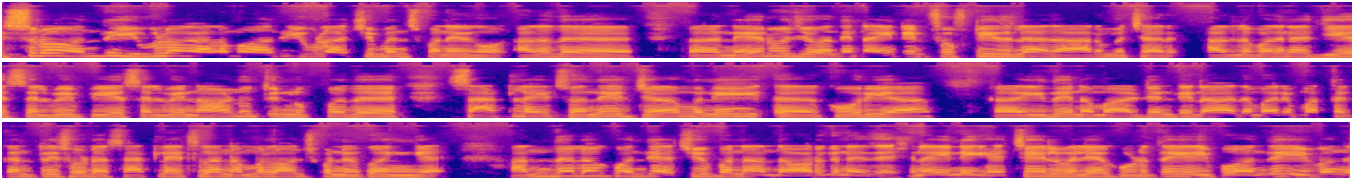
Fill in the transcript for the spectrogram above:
இஸ்ரோ வந்து இவ்வளவு காலமா வந்து இவ்வளவு அச்சீவ்மெண்ட்ஸ் பண்ணிருக்கோம். அதாவது நேருஜி வந்து நைன்டீன் பிப்டிஸ்ல அதை ஆரம்பிச்சாரு. அதுல பாத்தீங்கன்னா ஜிஎஸ்எல்வி பிஎஸ்எல்வி நானூத்தி முப்பது சேட்டலைட்ஸ் வந்து ஜெர்மனி கொரியா இது நம்ம அர்ஜென்டினா இந்த மாதிரி மத்த கண்ட்ரிஸோட சேட்டலைட்ஸ் எல்லாம் நம்ம லான்ச் பண்ணிருக்கோம் இங்க. அந்த அளவுக்கு வந்து அச்சீவ் பண்ண அந்த ஆர்கனைசேஷனை இன்னைக்கு ஹெச்ஏஎல் வழியா கொடுத்து இப்போ வந்து இவங்க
